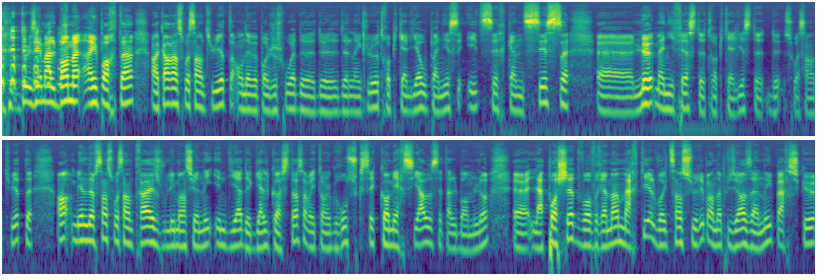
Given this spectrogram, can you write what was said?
deuxième album important, encore en 68, on n'avait pas le choix de, de- l'inclure, Tropicalia, Upanis et Circensis, euh, le manifeste tropicaliste de 68. En 1973, je vous l'ai mentionné, India de Gal Costa, ça va être un gros succès commercial, cet album-là. Euh, la pochette va vraiment marquer, elle va être censurée pendant plusieurs années parce que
